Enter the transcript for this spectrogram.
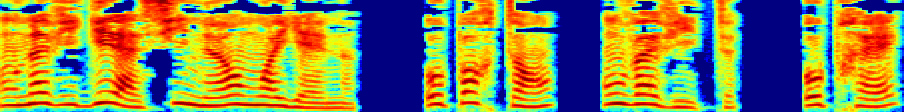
on naviguait à 6 nœuds en moyenne. Au portant, on va vite. Au près,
